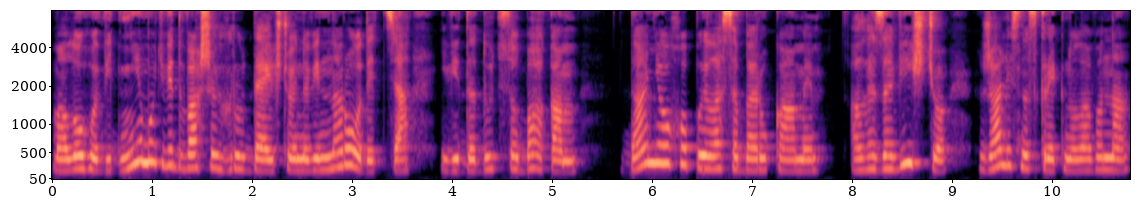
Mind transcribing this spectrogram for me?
малого віднімуть від ваших грудей, щойно він народиться, і віддадуть собакам. Даня охопила себе руками. Але завіщо? жалісно скрикнула вона.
